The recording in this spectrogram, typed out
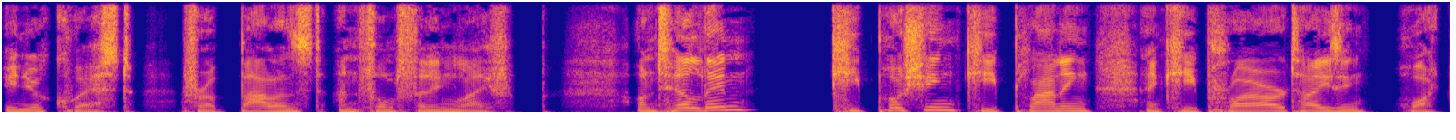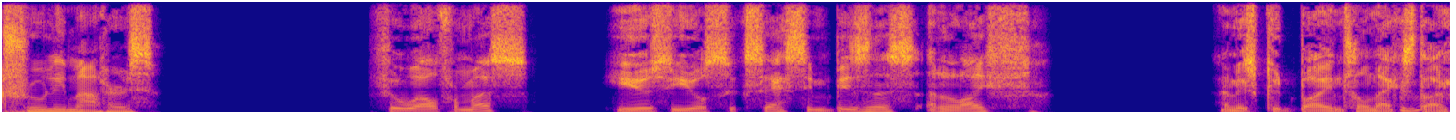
in your quest for a balanced and fulfilling life. Until then, keep pushing, keep planning, and keep prioritizing what truly matters. Farewell from us. Here's to your success in business and life. And it's goodbye until next time.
